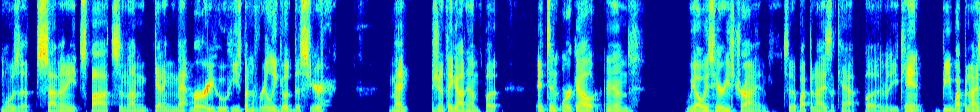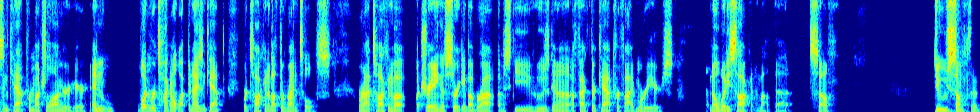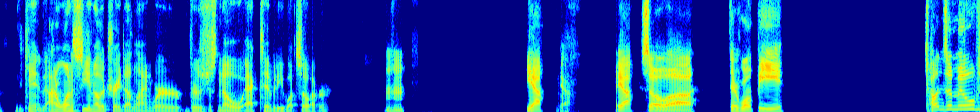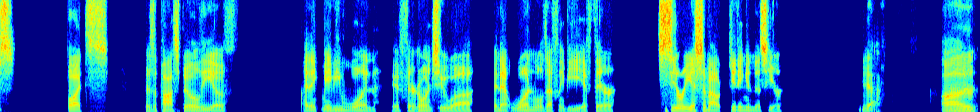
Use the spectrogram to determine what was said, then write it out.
what was it, seven, eight spots, and then getting Matt Murray, who he's been really good this year. Imagine if they got him, but it didn't work out. And we always hear he's trying to weaponize the cap, but you can't be weaponizing cap for much longer here. And when we're talking about weaponizing cap, we're talking about the rentals. We're not talking about trading a Sergei Bobrovsky who's going to affect their cap for five more years. Nobody's talking about that. So do something. You can't. I don't want to see another trade deadline where there's just no activity whatsoever. Hmm. Yeah. Yeah. Yeah. So uh, there won't be tons of moves, but there's a possibility of, I think maybe one if they're going to, uh, and that one will definitely be if they're serious about getting in this year. Yeah. Uh,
